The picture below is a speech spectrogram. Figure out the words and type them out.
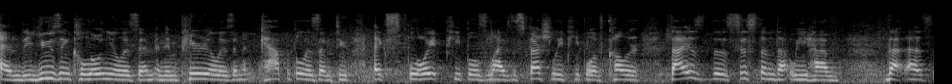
and using colonialism and imperialism and capitalism to exploit people's lives, especially people of color. That is the system that we have that has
